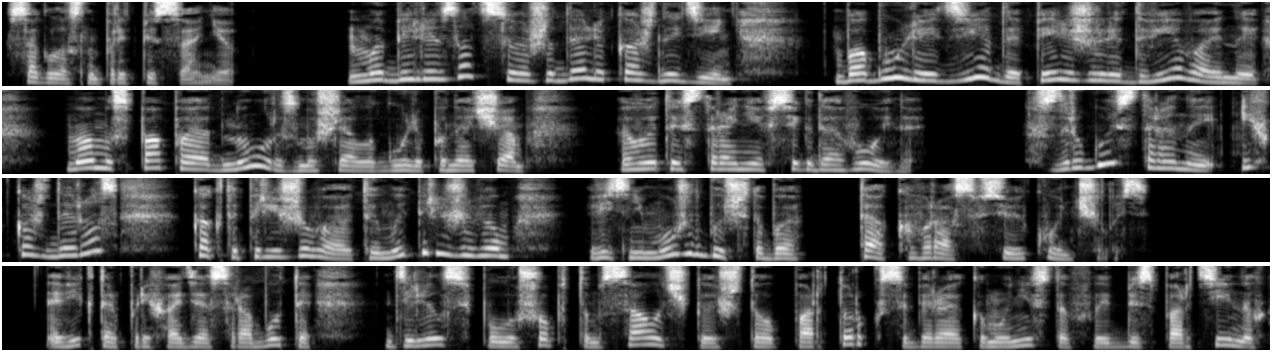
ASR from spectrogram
согласно предписанию. Мобилизацию ожидали каждый день. Бабуля и деда пережили две войны, мама с папой одну, размышляла Гуля по ночам. В этой стране всегда войны. С другой стороны, их каждый раз как-то переживают, и мы переживем, ведь не может быть, чтобы так в раз все и кончилось. Виктор, приходя с работы, делился полушепотом с Аллочкой, что порторг, собирая коммунистов и беспартийных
